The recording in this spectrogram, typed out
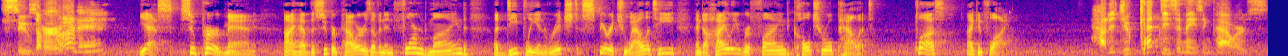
Superb, Superb? Man. Yes, Superb Man. I have the superpowers of an informed mind, a deeply enriched spirituality, and a highly refined cultural palate. Plus, I can fly. How did you get these amazing powers?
